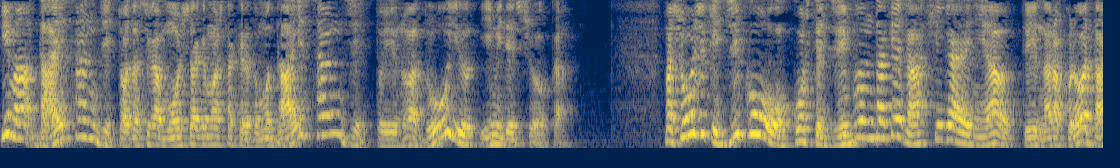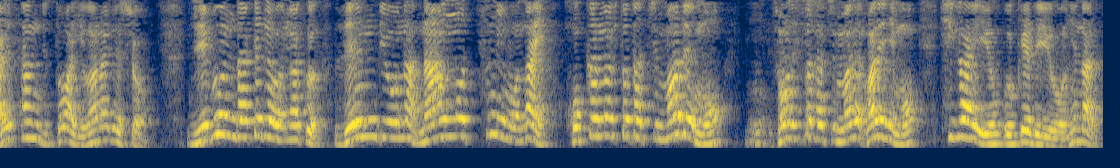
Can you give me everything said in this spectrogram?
今、大惨事と私が申し上げましたけれども、大惨事というのはどういう意味でしょうか？まあ、正直事故を起こして自分だけが被害に遭うっていうならこれは大惨事とは言わないでしょう。自分だけではなく善良な何の罪もない他の人たちまでもその人たちまでまでにも被害を受けるようになる。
